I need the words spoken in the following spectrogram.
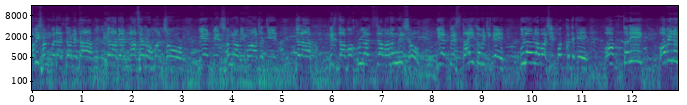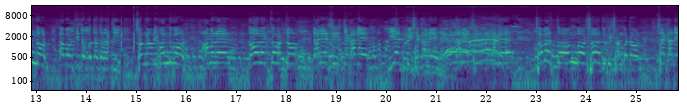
অবিসংবাদিত নেতা জনাব এম নাসের রহমান সহ বিএনপির সংগ্রামী মহাসচিব জনাব মির্জা ফখরুল ইসলাম আলমগীর সহ বিএনপির স্থায়ী কমিটিকে গুলাউলাবাসীর পক্ষ থেকে আন্তরিক অভিনন্দন এবং কৃতজ্ঞতা জানাচ্ছি। সংগ্রামী বন্ধুগণ, আমাদের দল ঐক্যবদ্ধ দানের শীষ যেখানে, বিএনপি সেখানে দানের সমস্ত অঙ্গ সহযোগী সংগঠন সেখানে।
